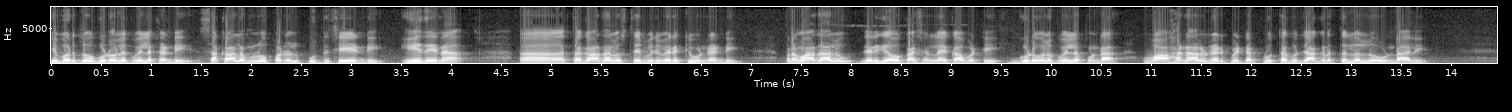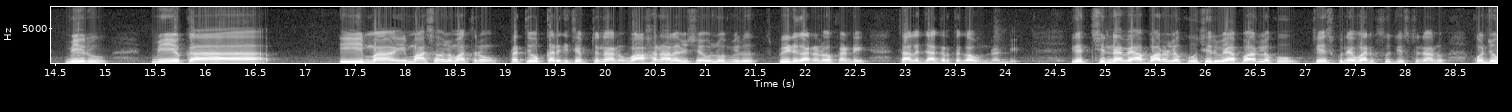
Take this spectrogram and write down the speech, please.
ఎవరితో గొడవలకు వెళ్ళకండి సకాలంలో పనులు పూర్తి చేయండి ఏదైనా తగాదాలు వస్తే మీరు వెనక్కి ఉండండి. ప్రమాదాలు జరిగే అవకాశం ఉన్నాయి కాబట్టి గొడవలకు వెళ్ళకుండా వాహనాలు నడిపేటప్పుడు తగు జాగ్రత్తలలో ఉండాలి. మీరు మీ యొక్క ఈ మా ఈ మాసంలో మాత్రం ప్రతి ఒక్కరికి చెప్తున్నాను వాహనాల విషయంలో మీరు స్పీడ్గా నడవకండి చాలా జాగ్రత్తగా ఉండండి. ఇక చిన్న వ్యాపారులకు చిరు వ్యాపారులకు చేసుకునే వారికి సూచిస్తున్నాను కొంచెం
